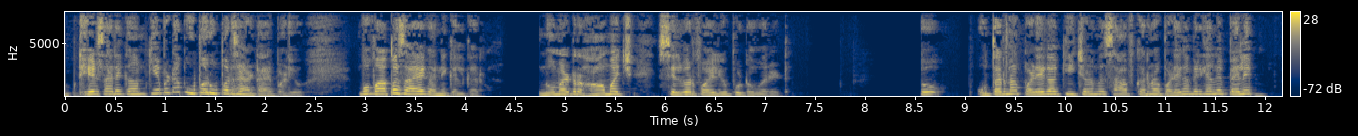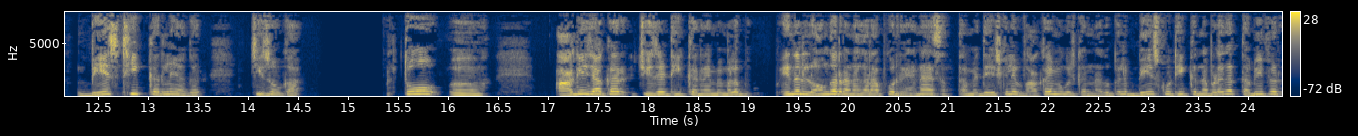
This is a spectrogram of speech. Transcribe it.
ढेर सारे काम किए बट आप ऊपर ऊपर से हटाए पड़े हो। वो वापस आएगा निकल कर। No matter how much silver foil you put over it तो उतरना पड़ेगा कीचड़ में साफ़ करना पड़ेगा। मेरे ख्याल में पहले बेस ठीक कर लें अगर चीज़ों का तो आगे जाकर चीज़ें ठीक करने में मतलब इन द लॉन्गर रन अगर आपको रहना है सत्ता में देश के लिए वाकई में कुछ करना है तो पहले बेस को ठीक करना पड़ेगा तभी फिर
